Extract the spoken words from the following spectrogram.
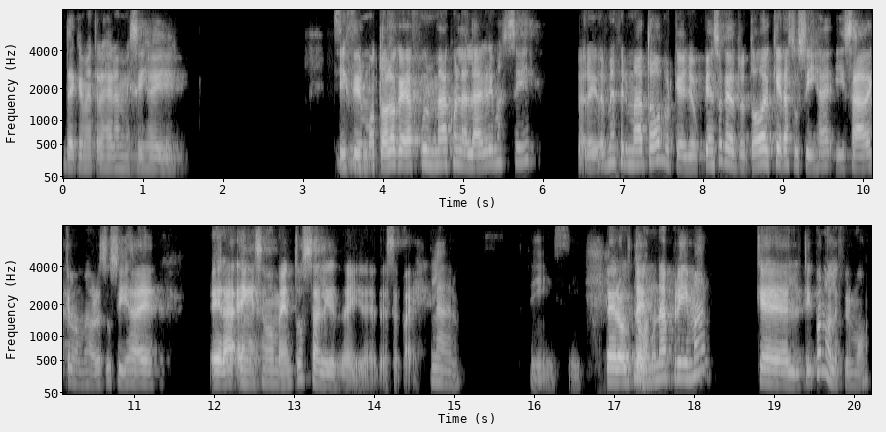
de que me trajeran mis hijas y, y firmó todo lo que había firmado con las lágrimas, sí, pero iba a firmar todo porque yo pienso que dentro de todo él quiere a sus hijas y sabe que lo mejor de sus hijas era en ese momento salir de ahí, de, ese país. Claro. Sí, sí. Pero tengo una prima que el tipo no le firmó.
